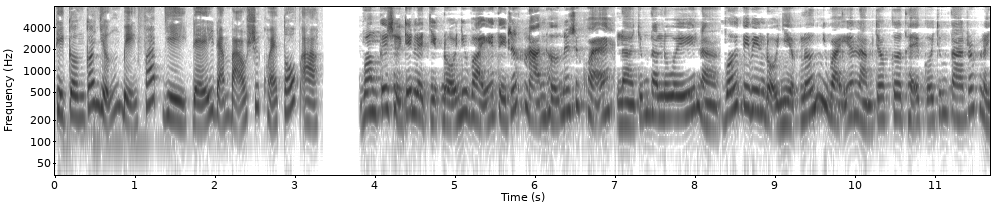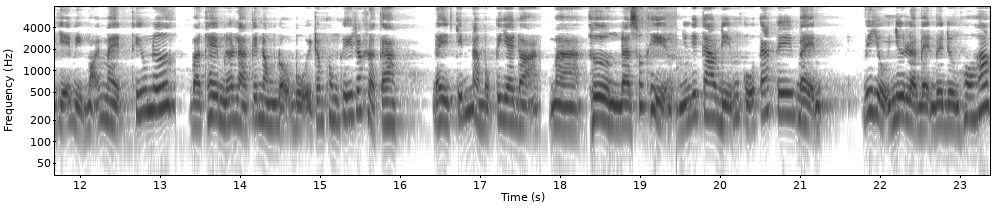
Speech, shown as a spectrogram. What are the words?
thì cần có những biện pháp gì để đảm bảo sức khỏe tốt à? Vâng, cái sự chênh lệch nhiệt độ như vậy thì rất là ảnh hưởng đến sức khỏe. Là chúng ta lưu ý là với cái biên độ nhiệt lớn như vậy làm cho cơ thể của chúng ta rất là dễ bị mỏi mệt, thiếu nước và thêm nữa là cái nồng độ bụi trong không khí rất là cao đây chính là một cái giai đoạn mà thường là xuất hiện những cái cao điểm của các cái bệnh ví dụ như là bệnh về đường hô hấp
